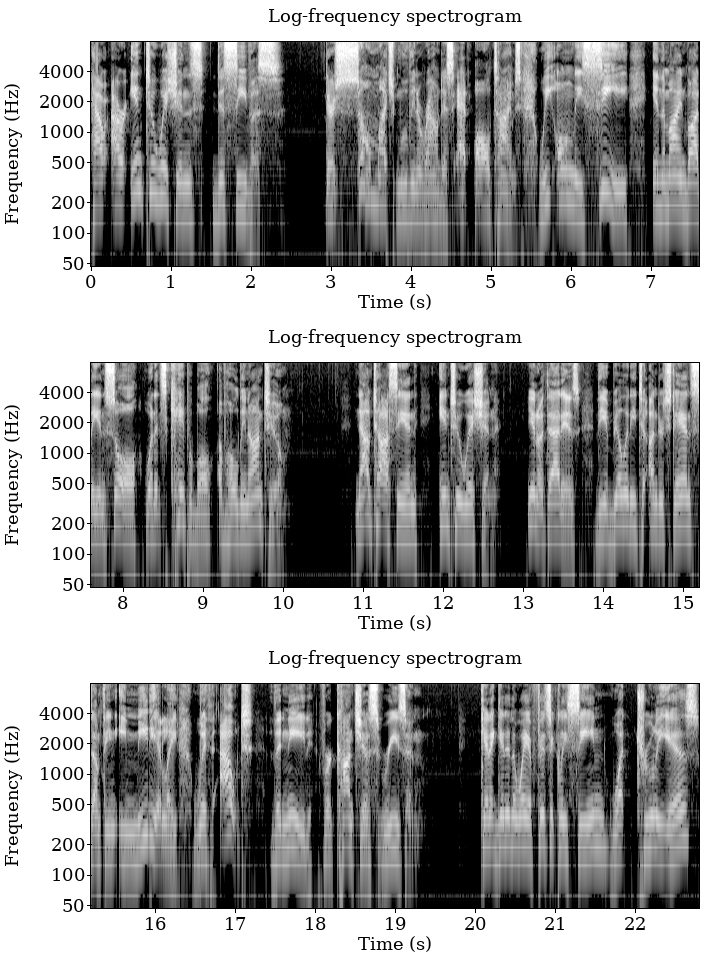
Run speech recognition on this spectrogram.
How our intuitions deceive us. There's so much moving around us at all times. We only see in the mind, body, and soul what it's capable of holding on to. Now toss in intuition. You know what that is? The ability to understand something immediately without the need for conscious reason. Can it get in the way of physically seeing what truly is?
